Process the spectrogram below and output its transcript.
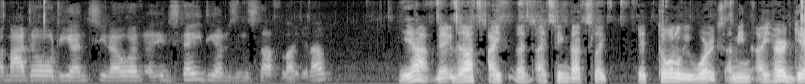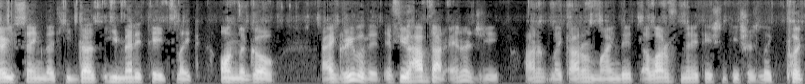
a mad audience, you know, in stadiums and stuff, like you know. Yeah, that's I I think that's like it totally works. I mean, I heard Gary saying that he does he meditates like on the go. I agree with it. If you have that energy, I don't like I don't mind it. A lot of meditation teachers like put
